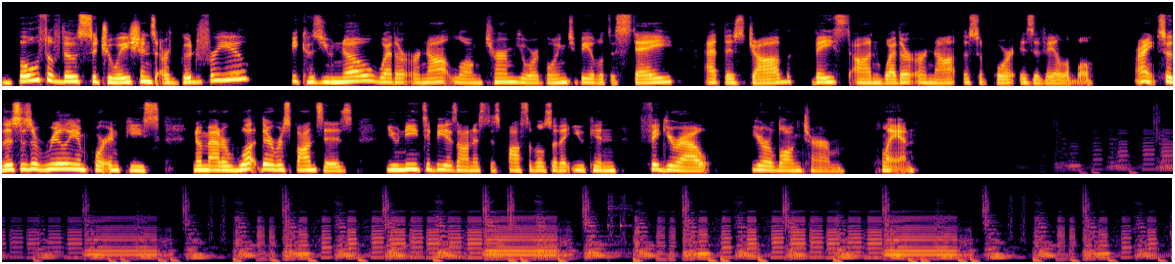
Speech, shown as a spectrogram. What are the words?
Both of those situations are good for you because you know whether or not long term you are going to be able to stay at this job based on whether or not the support is available. Right. So, this is a really important piece. No matter what their response is, you need to be as honest as possible so that you can figure out your long term plan.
